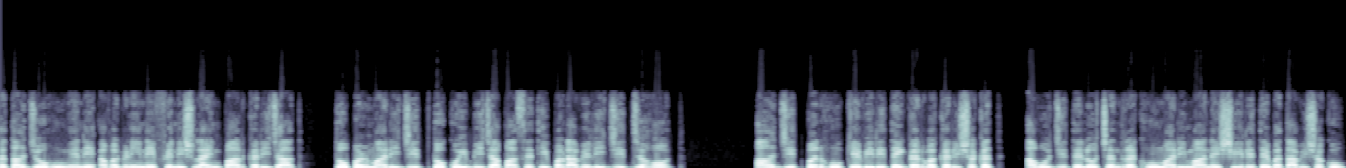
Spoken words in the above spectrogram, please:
છતાં જો હું એને અવગણીને ફિનિશ લાઇન પાર કરી જાત તો પણ મારી જીત તો કોઈ બીજા પાસેથી પડાવેલી જીત જ હોત. આ જીત પર હું કેવી રીતે ગર્વ કરી શકત? આવો જીતેલો ચંદ્રક હું મારી માને શી રીતે બતાવી શકું?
